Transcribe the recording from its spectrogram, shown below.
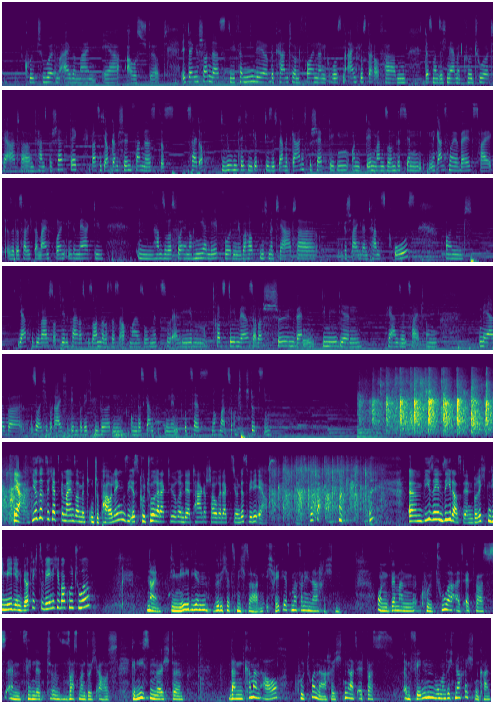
Kultur im Allgemeinen eher ausstirbt. Ich denke schon, dass die Familie, Bekannte und Freunde einen großen Einfluss darauf haben, dass man sich mehr mit Kultur, Theater und Tanz beschäftigt. Was ich auch ganz schön fand, ist, dass es halt auch die Jugendlichen gibt, die sich damit gar nicht beschäftigen und denen man so ein bisschen eine ganz neue Welt zeigt. Also das habe ich bei meinen Freunden gemerkt, die mh, haben sowas vorher noch nie erlebt, wurden überhaupt nicht mit Theater, geschweige denn Tanz groß und ja, für die war es auf jeden Fall was Besonderes, das auch mal so mitzuerleben. Trotzdem wäre es aber schön, wenn die Medien, Fernsehzeitungen mehr über solche Bereiche eben berichten würden, um das Ganze, um den Prozess nochmal zu unterstützen. Ja, hier sitze ich jetzt gemeinsam mit Ute Pauling. Sie ist Kulturredakteurin der Tagesschau-Redaktion des WDR. Herzlich willkommen. Ähm, wie sehen Sie das denn? Berichten die Medien wirklich zu wenig über Kultur? Nein, die Medien würde ich jetzt nicht sagen. Ich rede jetzt mal von den Nachrichten. Und wenn man Kultur als etwas empfindet, was man durchaus genießen möchte, dann kann man auch Kulturnachrichten als etwas empfinden, wo man sich nachrichten kann.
